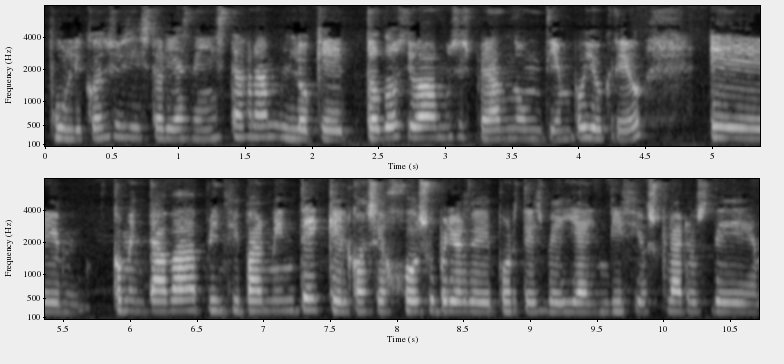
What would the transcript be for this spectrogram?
publicó en sus historias de Instagram lo que todos llevábamos esperando un tiempo, yo creo. Comentaba principalmente que el Consejo Superior de Deportes veía indicios claros de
